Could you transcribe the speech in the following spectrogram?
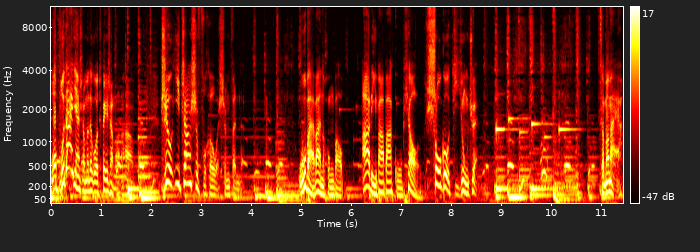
我不待见什么的，给我推什么啊！只有一张是符合我身份的，五百万的红包，阿里巴巴股票收购抵用券，怎么买啊？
